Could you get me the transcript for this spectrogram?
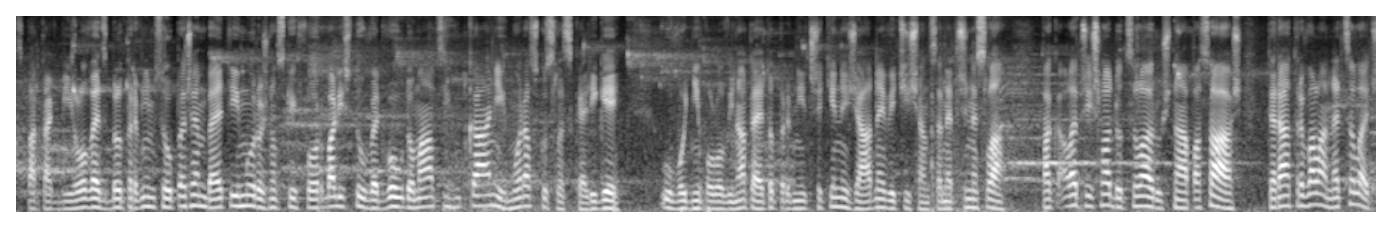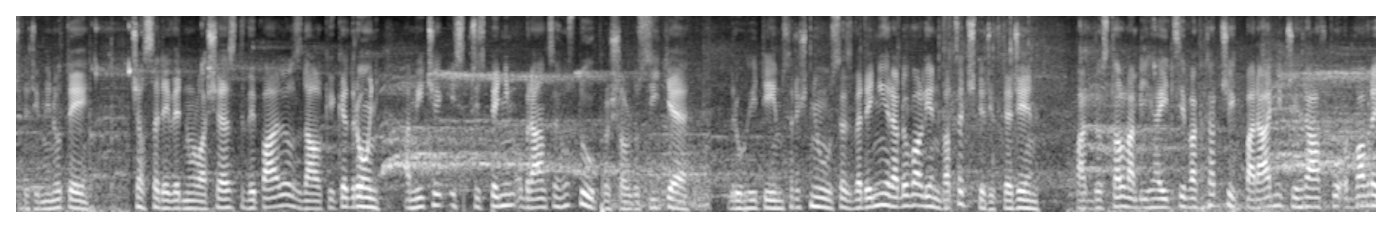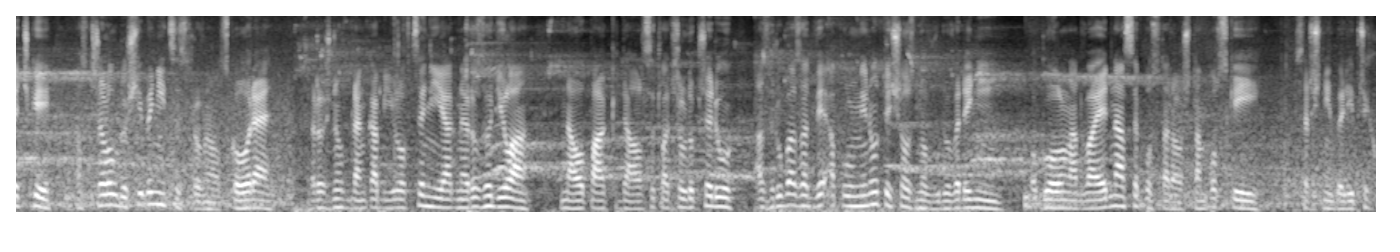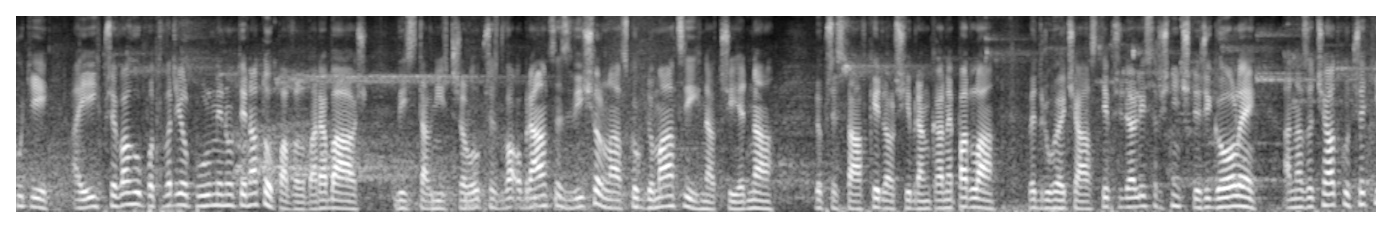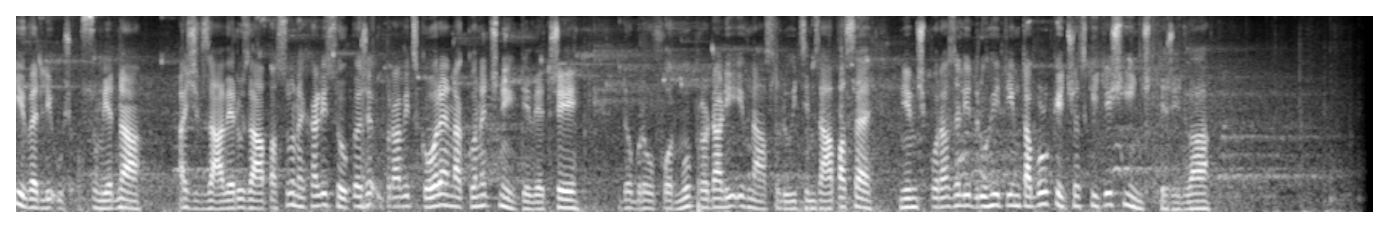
Spartak Bílovec byl prvním soupeřem B týmu rožnovských fotbalistů ve dvou domácích utkáních Moravskoslezské ligy. Úvodní polovina této první třetiny žádné větší šance nepřinesla. Pak ale přišla docela rušná pasáž, která trvala necelé čtyři minuty. Čase 9.06 vypálil z dálky Kedroň a míček i s přispěním obránce hostů prošel do sítě. Druhý tým Sršňů se zvedení radoval jen 24 vteřin. Pak dostal nabíhající Vachtarčík parádní přihrávku od Vavrečky a střelou do šibenice srovnal skóre. Rožnov branka Bílovce nijak nerozhodila. Naopak dál se tlačil dopředu a zhruba za dvě a půl minuty šel znovu do vedení. O gól na 2-1 se postaral Štampovský. Srční byli při chuti a jejich převahu potvrdil půl minuty na to Pavel Barabáš. Výstavní střelu přes dva obránce zvýšil náskok domácích na 3-1. Do přestávky další branka nepadla. Ve druhé části přidali srční čtyři góly a na začátku třetí vedli už 8-1. Až v závěru zápasu nechali soupeře upravit skóre na konečných 9-3. Dobrou formu prodali i v následujícím zápase, v němž porazili druhý tým tabulky Český Těšín 4-2.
